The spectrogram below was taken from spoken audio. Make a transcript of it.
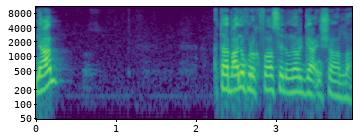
نعم؟ طبعا نخرج فاصل ونرجع إن شاء الله.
